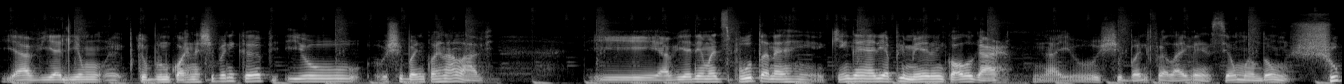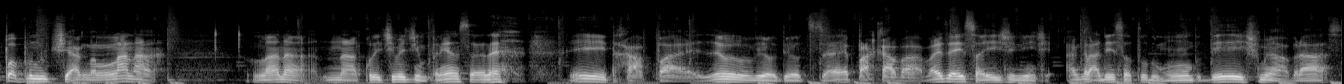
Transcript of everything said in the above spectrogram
E havia ali um. Porque o Bruno corre na Shibane Cup e o, o Shibane corre na Lave. E havia ali uma disputa, né? Quem ganharia primeiro em qual lugar. Aí o Shibane foi lá e venceu, mandou um chupa Bruno Thiago lá na lá na, na coletiva de imprensa, né? Eita, rapaz, eu, meu Deus do céu, é pra acabar. Mas é isso aí, gente. Agradeço a todo mundo, deixo meu abraço.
